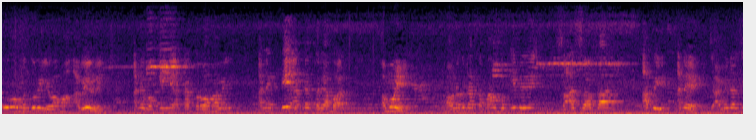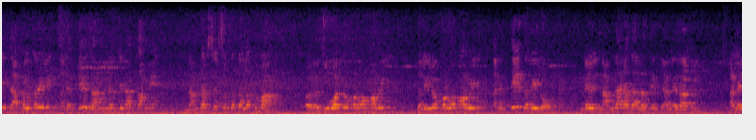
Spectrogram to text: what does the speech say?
પૂર્વ મંજૂરી લેવામાં આવેલ નહીં. અને વકીલની અટક કરવામાં આવેલી. અને તે અટક કર્યા બાદ અમોએ ભાવનગરના તમામ વકીલોએ સાથ સહકાર આપી અને જામીન અરજી દાખલ કરેલી અને તે જામીન અરજીના કામે નામદાર સેશન્સ અદાલતમાં રજૂઆતો કરવામાં આવેલી, દલીલો કરવામાં આવેલી અને તે દલીલોને નામદાર અદાલતે ધ્યાને રાખી અને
